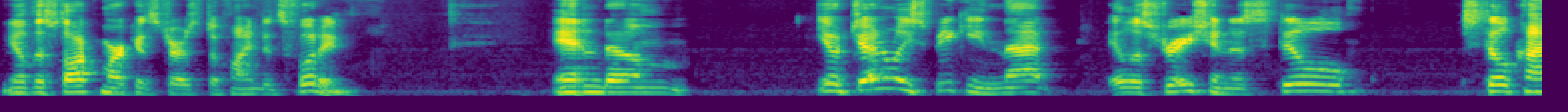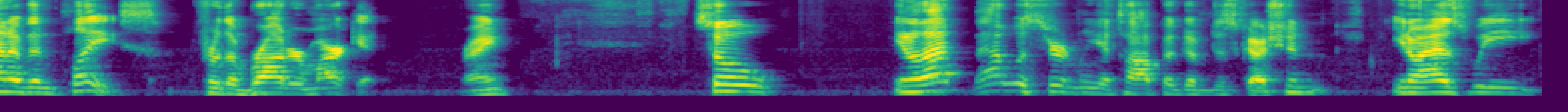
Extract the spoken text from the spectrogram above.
you know, the stock market starts to find its footing. And um, you know, generally speaking, that illustration is still still kind of in place for the broader market, right? So, you know, that that was certainly a topic of discussion. You know, as we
